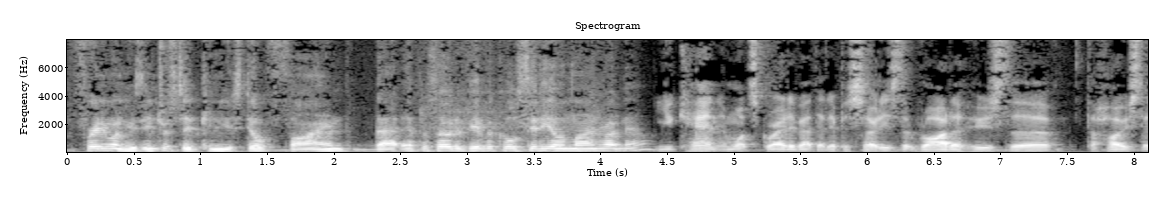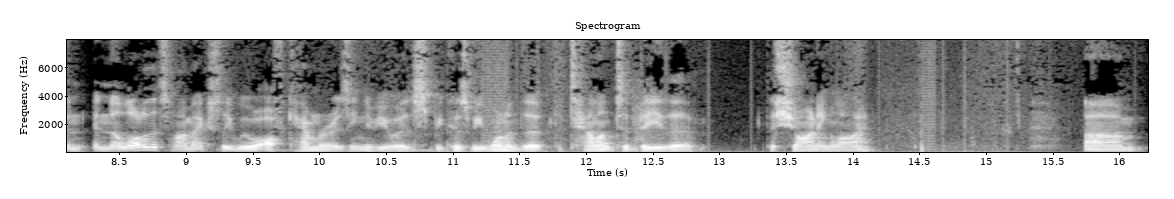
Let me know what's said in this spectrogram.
For anyone who's interested, can you still find that episode of Vivicool City online right now? You can, and what's great about that episode is that Ryder, who's the the host, and, and a lot of the time actually we were off camera as interviewers because we wanted the, the talent to be the the shining light. Um,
